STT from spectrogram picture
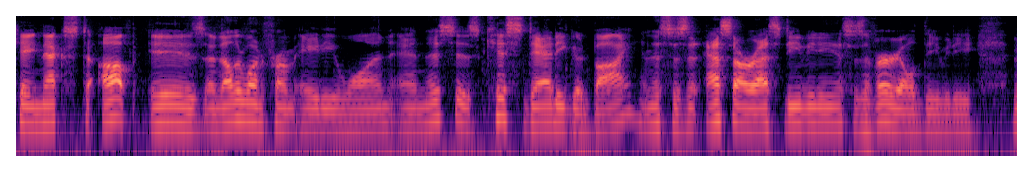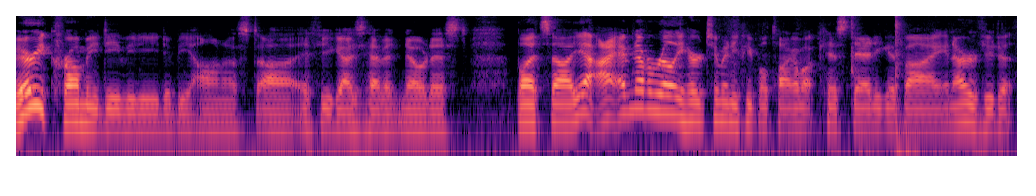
Okay, next up is another one from 81, and this is Kiss Daddy Goodbye. And this is an SRS DVD. This is a very old DVD. Very crummy DVD, to be honest, uh, if you guys haven't noticed. But uh, yeah, I, have never really heard too many people talk about Kiss Daddy Goodbye, and I reviewed it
